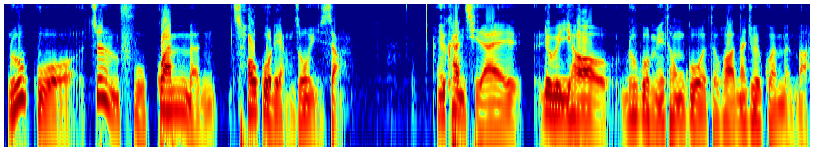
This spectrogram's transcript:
如果政府关门超过两周以上，因为看起来六月一号如果没通过的话，那就会关门嘛。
